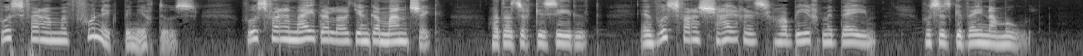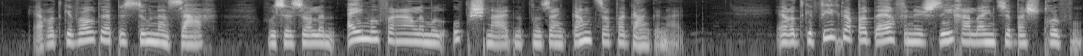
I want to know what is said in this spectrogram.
Was für ein Pfunnig bin ich das? Was für ein neiderler junger Mannschig hat er sich gesiedelt. Und was für ein Scheires hab ich mit dem, was es gewähnt am Mul. Er hat gewollt etwas tun als Sache, was er soll ihm einmal vor allem abschneiden von seiner ganzen Vergangenheit. Er hat gefühlt, aber nicht sich allein zu bestrufen,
